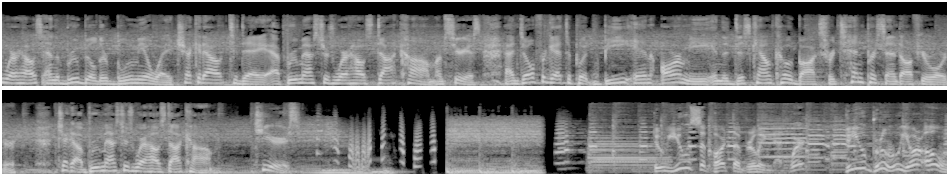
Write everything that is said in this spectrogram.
Warehouse and the Brew Builder blew me away. Check it out today at brewmasterswarehouse.com. I'm serious. And don't forget to put BN Army in the discount code box for 10% off your order. Check out brewmasterswarehouse.com. Cheers. Do you support the Brewing Network? Do you brew your own?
